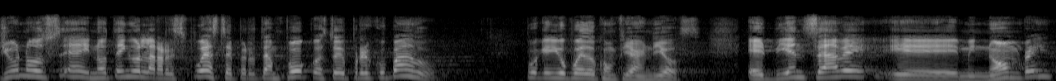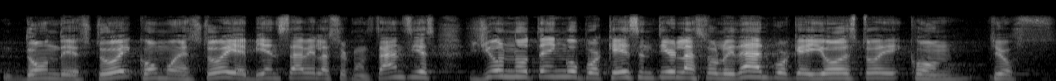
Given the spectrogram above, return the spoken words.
Yo no sé, no tengo la respuesta, pero tampoco estoy preocupado, porque yo puedo confiar en Dios. Él bien sabe eh, mi nombre, dónde estoy, cómo estoy, Él bien sabe las circunstancias. Yo no tengo por qué sentir la soledad porque yo estoy con Dios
